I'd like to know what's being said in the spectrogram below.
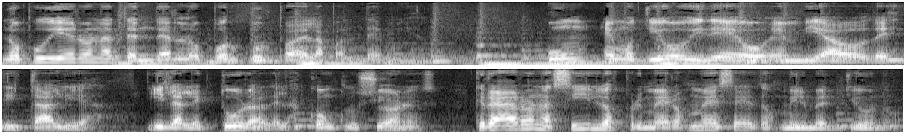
no pudieron atenderlo por culpa de la pandemia. Un emotivo video enviado desde Italia y la lectura de las conclusiones crearon así los primeros meses de 2021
